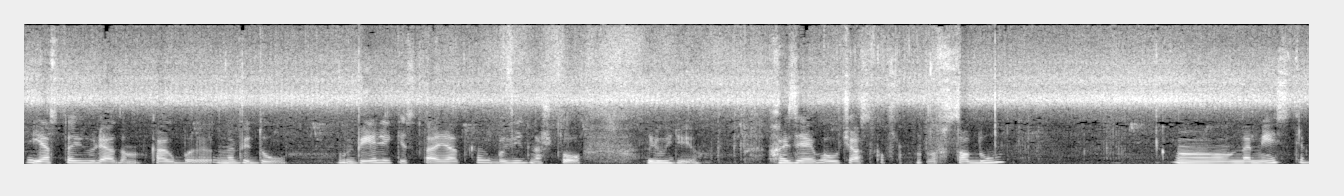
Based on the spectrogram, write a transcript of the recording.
Я стою рядом, как бы на виду велики стоят, как бы видно, что люди, хозяева участков в саду, э, на месте.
